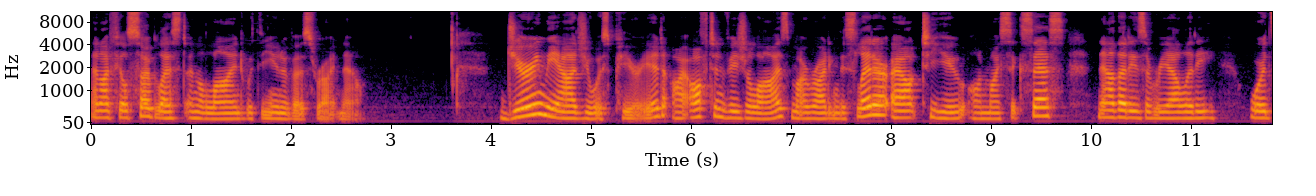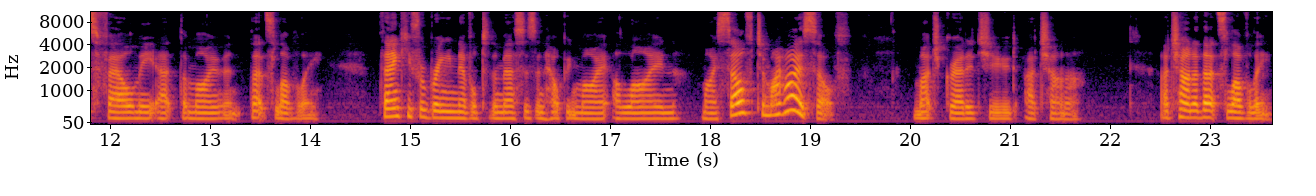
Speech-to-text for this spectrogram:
and I feel so blessed and aligned with the universe right now. During the arduous period, I often visualize my writing this letter out to you on my success. Now that is a reality. Words fail me at the moment. That's lovely. Thank you for bringing Neville to the masses and helping my align myself to my higher self. Much gratitude, Archana. Archana, that's lovely.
